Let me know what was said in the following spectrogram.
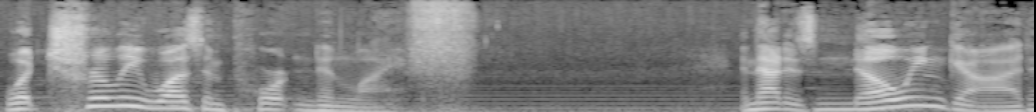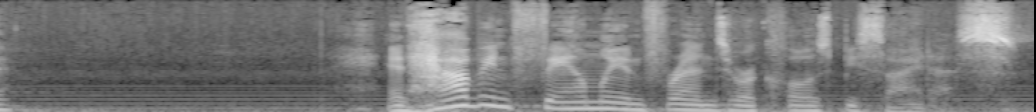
what truly was important in life. And that is knowing God and having family and friends who are close beside us.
